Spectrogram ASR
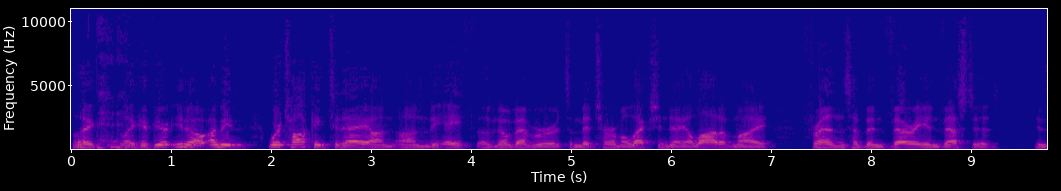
Like, like if you're, you know, I mean, we're talking today on, on the 8th of November, it's a midterm election day. A lot of my friends have been very invested in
